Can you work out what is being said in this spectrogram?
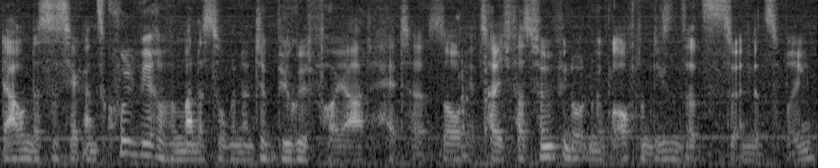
Darum, dass es ja ganz cool wäre, wenn man das sogenannte Bügelfeuer hätte. So, jetzt habe ich fast fünf Minuten gebraucht, um diesen Satz zu Ende zu bringen.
